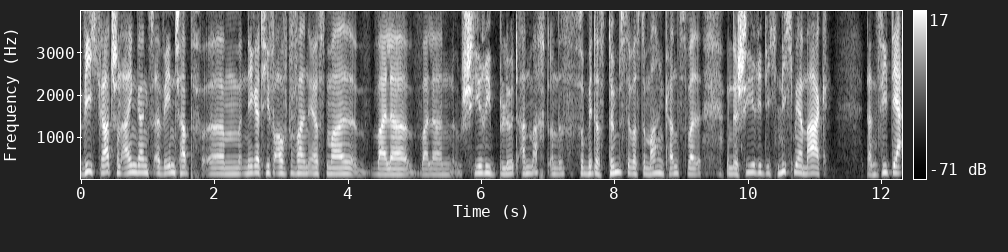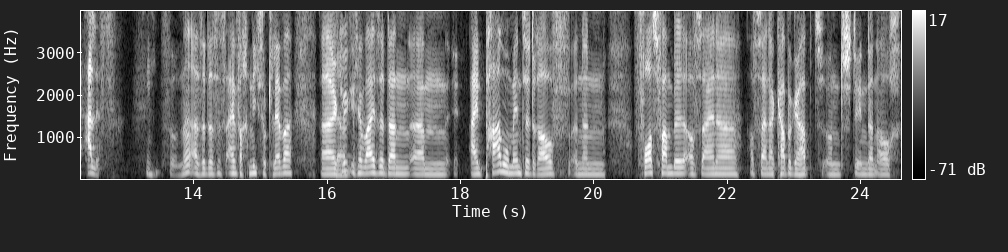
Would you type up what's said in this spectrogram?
wie ich gerade schon eingangs erwähnt habe, ähm, negativ aufgefallen erstmal, weil er, weil er einen Schiri blöd anmacht und das ist somit das Dümmste, was du machen kannst, weil wenn der Schiri dich nicht mehr mag, dann sieht der alles. So, ne? Also das ist einfach nicht so clever. Äh, glücklicherweise dann ähm, ein paar Momente drauf einen Force Fumble auf seiner auf seiner Kappe gehabt und den dann auch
